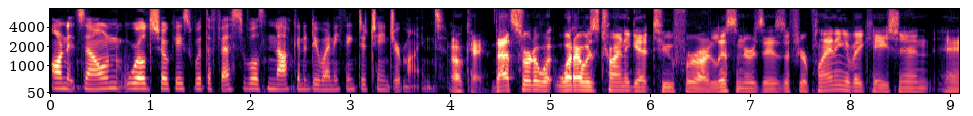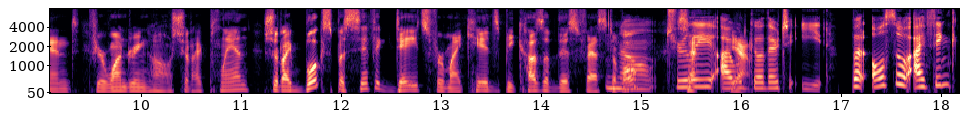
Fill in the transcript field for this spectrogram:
on its own, World Showcase with the festival is not going to do anything to change your mind. Okay, that's sort of what, what I was trying to get to for our listeners is if you're planning a vacation and if you're wondering, oh, should I plan, should I book specific dates for my kids because of this festival? No, truly, I yeah. would go there to eat. But also, I think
